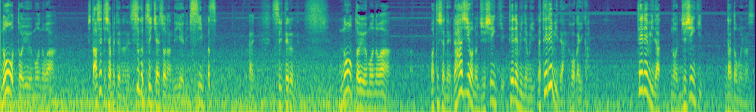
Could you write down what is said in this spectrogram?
脳というものはちょっと焦って喋ってるのですぐついちゃいそうなんで家に。すいません。はい。空いてるんで。脳というものは私はねラジオの受信機テレビでもいい。テレビの方がいいか。テレビだの受信機だと思います。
